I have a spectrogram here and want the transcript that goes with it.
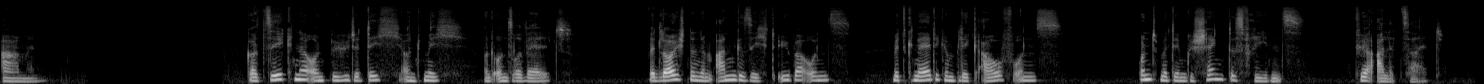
Amen. Gott segne und behüte dich und mich und unsere Welt. Mit leuchtendem Angesicht über uns, mit gnädigem Blick auf uns und mit dem Geschenk des Friedens für alle Zeit.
